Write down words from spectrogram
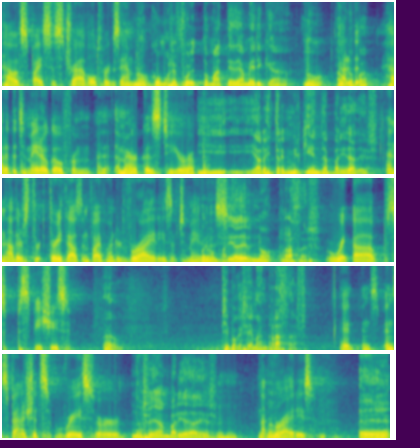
How have spices traveled, for ¿no? example? ¿Cómo se fue el tomate de América ¿no? a How did, the, Europa? how did the tomato go from uh, Americas to Europe? Y, y ahora hay 3.500 variedades. And now there's th- 30,500 varieties of Bueno, tomatoes, variedades no, razas. Ra- uh, species. ¿no? Sí, porque se llaman razas, In, in, in Spanish, it's race or no se llaman variedades. not No. varieties. Eh,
